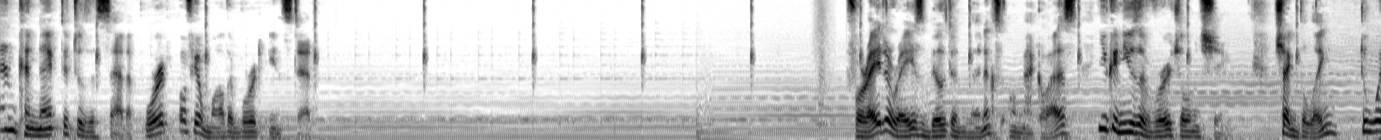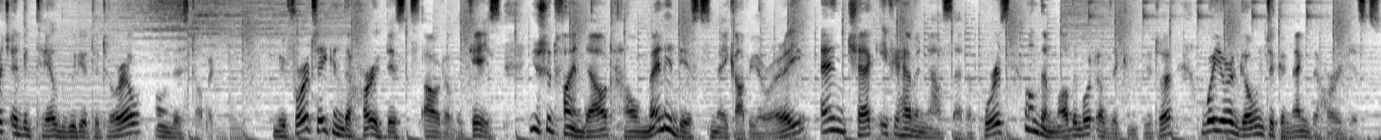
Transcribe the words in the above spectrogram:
and connect it to the SATA port of your motherboard instead. For RAID arrays built in Linux or macOS, you can use a virtual machine. Check the link to watch a detailed video tutorial on this topic. Before taking the hard disks out of the case, you should find out how many disks make up your array and check if you have enough SATA ports on the motherboard of the computer where you are going to connect the hard disks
